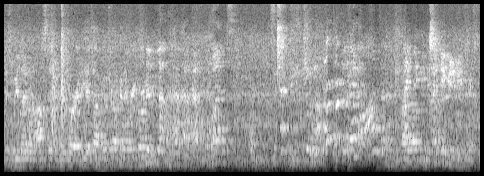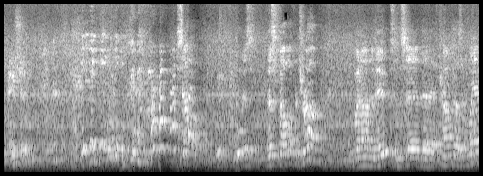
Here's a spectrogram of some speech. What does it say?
Because we live in Austin and there's already a taco truck on every corner. What? I think, I think it needs explanation. So, this, this fellow for Trump went on the news and said that if Trump doesn't win,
